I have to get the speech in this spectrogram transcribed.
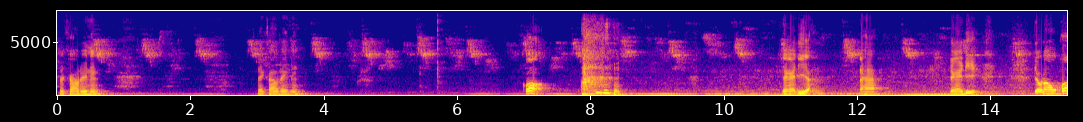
ได้เก้าได้หนึ่ง ได้เก้าได้หนึ่ง ก็ ยังไงดีอะนะฮะ ยังไงดี เดี๋ยวเราก็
